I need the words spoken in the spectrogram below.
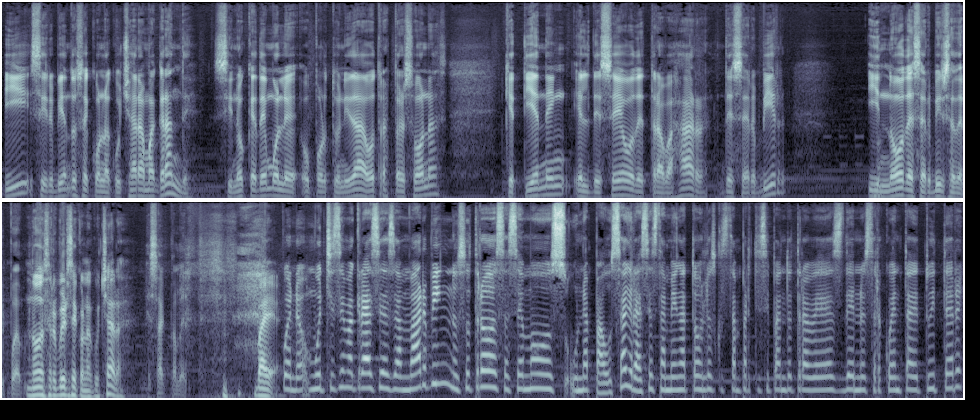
y sirviéndose con la cuchara más grande, sino que démosle oportunidad a otras personas que tienen el deseo de trabajar, de servir y no de servirse del pueblo. No de servirse con la cuchara. Exactamente. Vaya. Bueno, muchísimas gracias a Marvin. Nosotros hacemos una pausa. Gracias también a todos los que están participando a través de nuestra cuenta de Twitter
